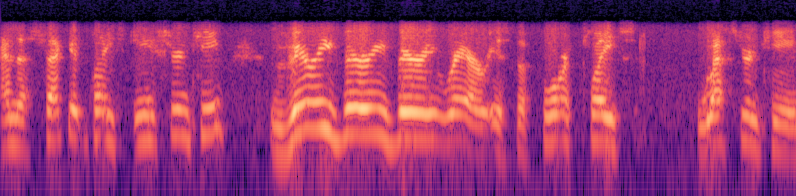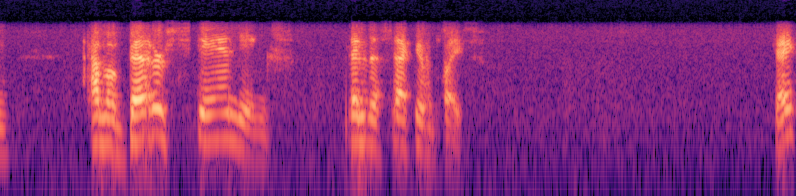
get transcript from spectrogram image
and the second place Eastern team. Very, very, very rare is the fourth place Western team have a better standings than the second place. Okay,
